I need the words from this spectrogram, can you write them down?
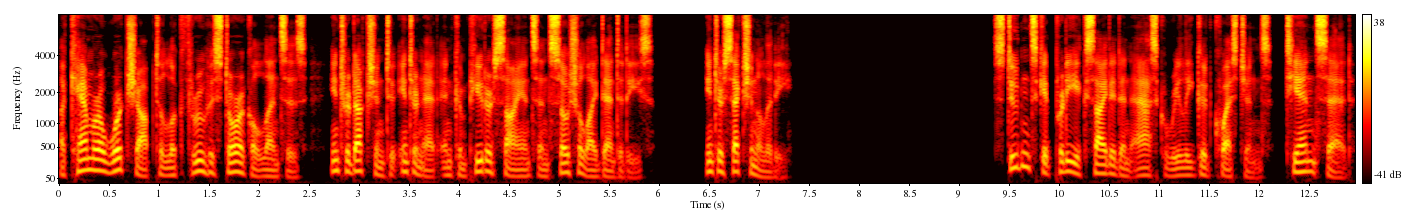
a camera workshop to look through historical lenses, Introduction to Internet and Computer Science and Social Identities. Intersectionality. Students get pretty excited and ask really good questions, Tien said.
